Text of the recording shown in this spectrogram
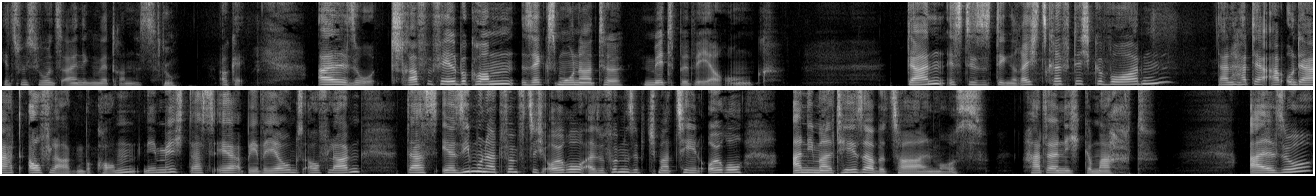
Jetzt müssen wir uns einigen, wer dran ist. Du. Okay. Also, Strafbefehl bekommen, sechs Monate mit Bewährung. Dann ist dieses Ding rechtskräftig geworden. Dann hat er, und er hat Auflagen bekommen, nämlich, dass er, Bewährungsauflagen, dass er 750 Euro, also 75 mal 10 Euro, an die Malteser bezahlen muss. Hat er nicht gemacht. Also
